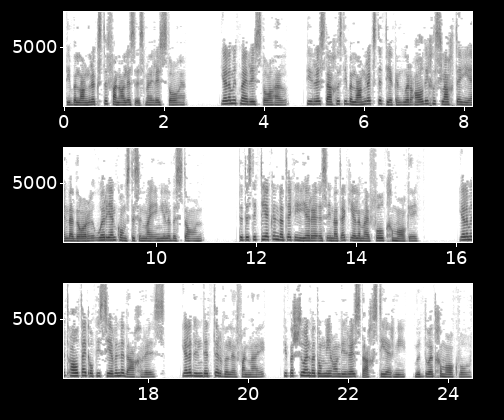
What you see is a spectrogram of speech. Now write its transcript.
die belangrijkste van alles is my restdae. Julle moet my restdae hou. Die restdag is die belangrijkste teken oor al die geslachten hier en dat daar een ooreenkomst tussen my en julle bestaan. Dit is die teken dat ik die Heere is en dat ik julle my volk gemaakt het. Julle moet altijd op die zevende dag res. Julle doen dit terwille van mij. Die persoon wat om nie aan die restdag stier nie, moet doodgemaak word.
